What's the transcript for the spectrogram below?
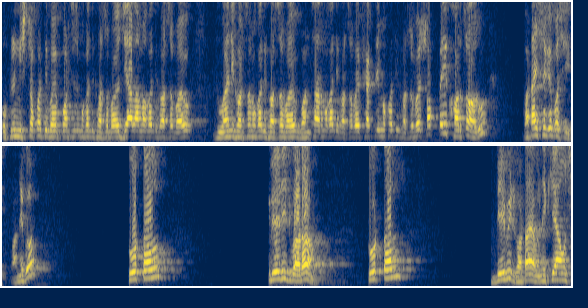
ओपनिङ स्टक कति भयो पर्चेसमा कति खर्च भयो ज्यालामा कति खर्च भयो धुवानी खर्चमा कति खर्च भयो भन्सारमा कति खर्च भयो फ्याक्ट्रीमा कति खर्च भयो सबै खर्चहरू घटाइसकेपछि भनेको टोटल क्रेडिटबाट टोटल डेबिट घटायो भने के आउँछ?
